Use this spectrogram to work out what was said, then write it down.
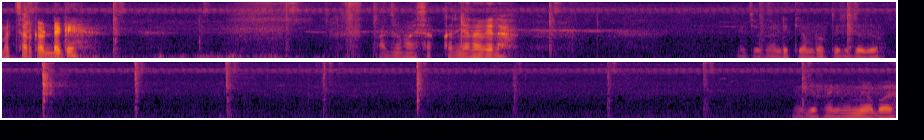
મચ્છર કડે કે? આજે ભાઈ શક્કરિયાના વેલા. જો ગાંડી કેમ રોપતી છે, જોજો. જે ભાઈની મમ્મી ભાઈ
